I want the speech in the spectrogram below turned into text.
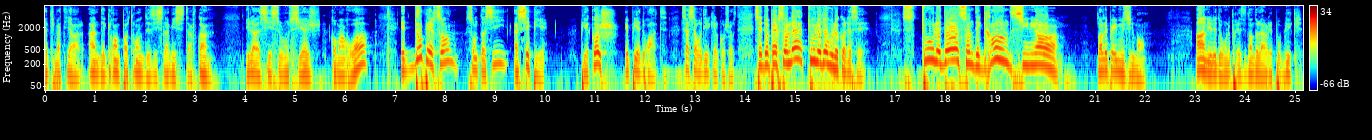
Hekmatyar, un des grands patrons des islamistes afghans, il est assis sur un siège comme un roi, et deux personnes sont assises à ses pieds, pied gauche et pied droite. Ça, ça veut dire quelque chose. Ces deux personnes-là, tous les deux, vous le connaissez. Tous les deux sont des grands seigneurs dans les pays musulmans. Un, il est devenu le président de la République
